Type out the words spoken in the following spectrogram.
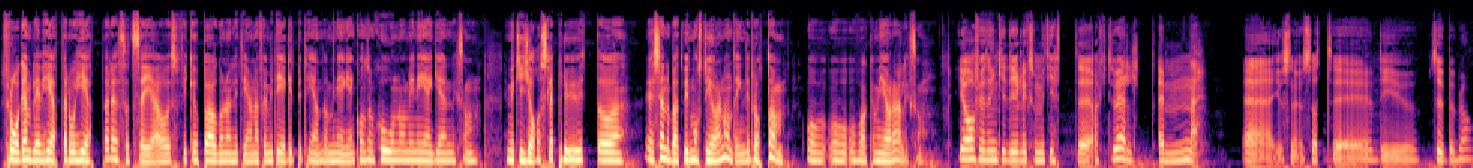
frågan blev hetare och hetare så att säga och så fick jag upp ögonen lite grann för mitt eget beteende och min egen konsumtion och min egen, liksom, hur mycket jag släpper ut och jag kände bara att vi måste göra någonting, det är bråttom. Och, och, och vad kan vi göra liksom? Ja, för jag tänker det är liksom ett jätteaktuellt ämne just nu så att eh, det är ju superbra.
